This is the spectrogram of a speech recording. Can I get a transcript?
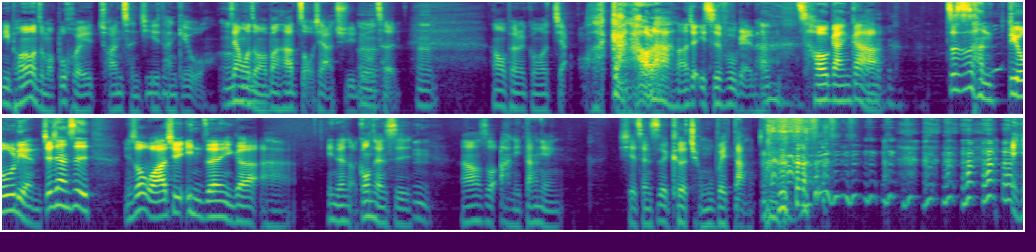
你朋友怎么不回传成绩单给我？这样我怎么帮他走下去流程？嗯。嗯然后我朋友跟我讲，我说干好啦，然后就一次付给他，超尴尬，这是很丢脸，就像是你说我要去应征一个啊，应征什么工程师，嗯。然后说啊，你当年写程式的课全部被当。哎、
